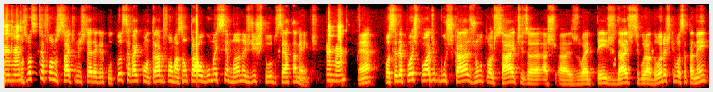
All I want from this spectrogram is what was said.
Uhum. Então, se você for no site do Ministério da Agricultura, você vai encontrar informação para algumas semanas de estudo, certamente. Uhum. Né? Você depois pode buscar junto aos sites, as, as webpages das seguradoras, que você também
